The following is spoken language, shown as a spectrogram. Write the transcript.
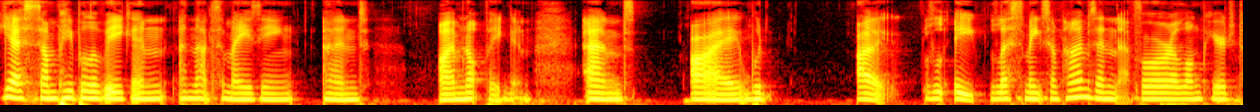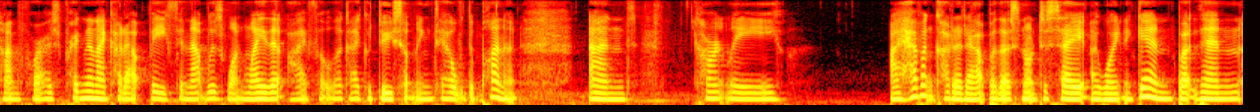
yes some people are vegan and that's amazing and i'm not vegan. And i would i eat less meat sometimes and for a long period of time before I was pregnant I cut out beef and that was one way that I felt like I could do something to help the planet. And currently I haven't cut it out but that's not to say I won't again. But then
